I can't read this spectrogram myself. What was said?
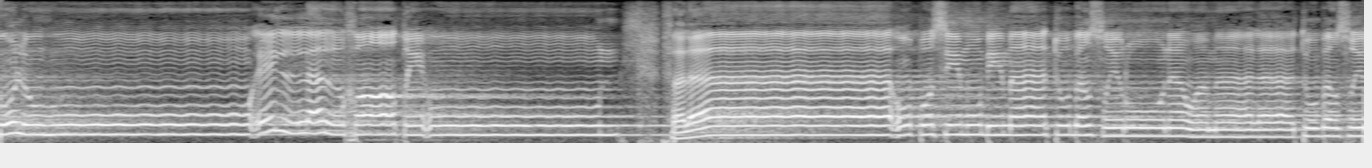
يأكله إلا الخاطئون. فلا أقسم بما تبصرون وما لا تبصرون.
